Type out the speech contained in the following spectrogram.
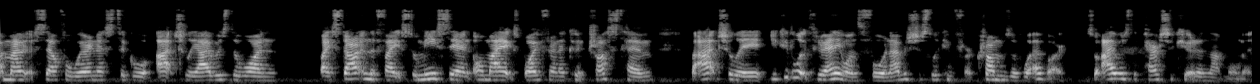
amount of self-awareness to go actually i was the one by starting the fight. So me saying oh my ex-boyfriend i couldn't trust him. But actually you could look through anyone's phone. I was just looking for crumbs of whatever. So i was the persecutor in that moment.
